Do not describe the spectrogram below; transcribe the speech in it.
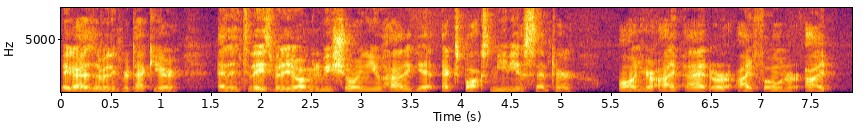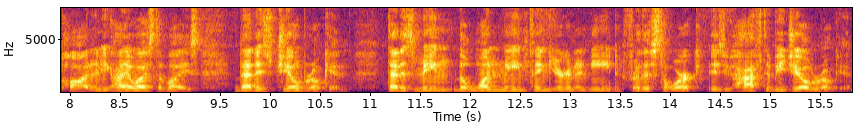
Hey guys, Everything for Tech here, and in today's video I'm going to be showing you how to get Xbox Media Center on your iPad or iPhone or iPod, any iOS device that is jailbroken. That is main the one main thing you're going to need for this to work is you have to be jailbroken.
